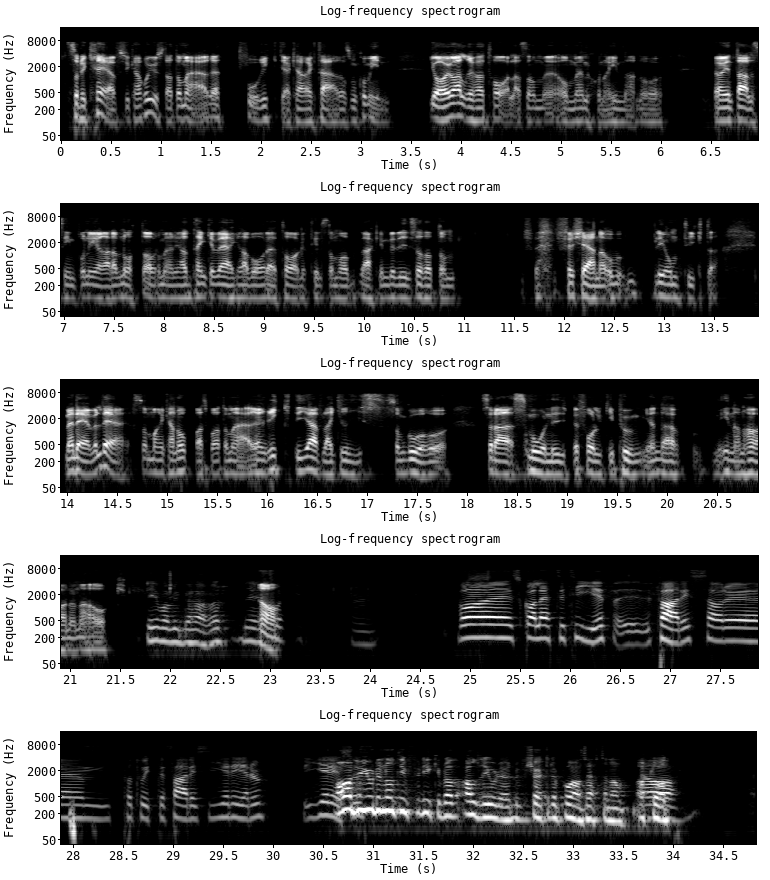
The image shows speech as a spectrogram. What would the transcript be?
Så det krävs ju kanske just att de är ett, två riktiga karaktärer som kom in. Jag har ju aldrig hört talas om, om människorna innan och jag är inte alls imponerad av något av dem än. Jag tänker vägra vara det ett tag tills de har verkligen bevisat att de förtjänar att bli omtyckta. Men det är väl det som man kan hoppas på att de är. En riktig jävla gris som går och sådär smånyper folk i pungen där innan hörnerna och... Det är vad vi behöver. Det är ja. Mm. Vad skala 1 till 10? Faris har eh, på Twitter Faris Gereru. Ja, du gjorde någonting för Dikebrand aldrig gjorde. Du försökte det på hans efternamn. Applåd. Ja.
